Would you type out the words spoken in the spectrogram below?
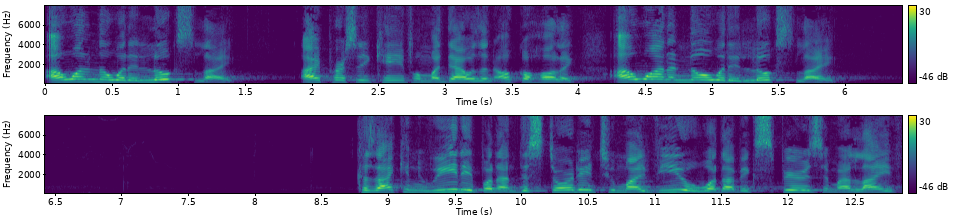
I want to know what it looks like. I personally came from my dad was an alcoholic. I want to know what it looks like. Because I can read it, but I'm distorted to my view of what I've experienced in my life,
